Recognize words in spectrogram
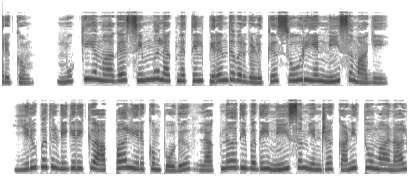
இருக்கும். முக்கியமாக சிம்ம லக்னத்தில் பிறந்தவர்களுக்கு சூரியன் நீசமாகி இருபது டிகிரிக்கு அப்பால் இருக்கும்போது லக்னாதிபதி நீசம் என்று கணித்தோமானால்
